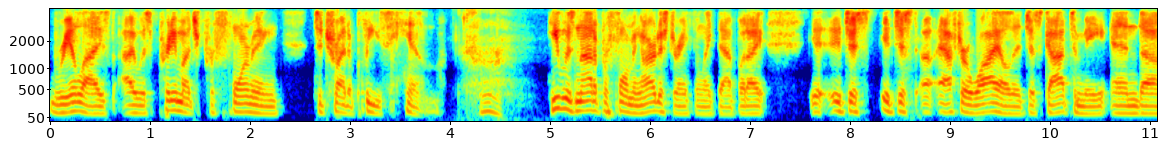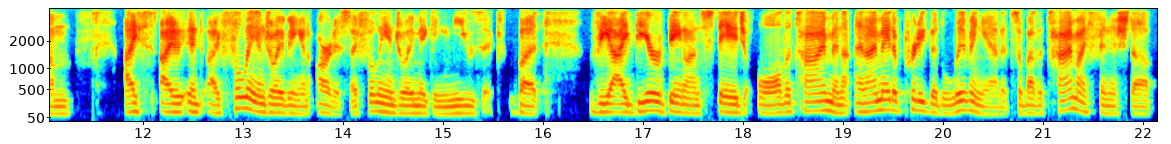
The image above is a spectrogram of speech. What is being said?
realized i was pretty much performing to try to please him. Huh. He was not a performing artist or anything like that but i it, it just it just uh, after a while it just got to me and um I, and I fully enjoy being an artist. I fully enjoy making music, but the idea of being on stage all the time and and I made a pretty good living at it. So by the time I finished up,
